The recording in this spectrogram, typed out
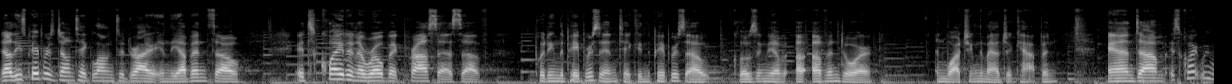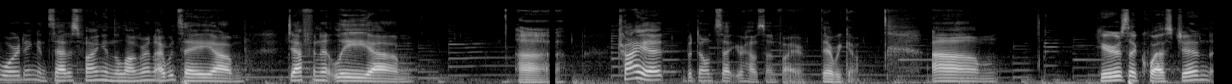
Now, these papers don't take long to dry in the oven, so it's quite an aerobic process of putting the papers in, taking the papers out, closing the oven door, and watching the magic happen. And um, it's quite rewarding and satisfying in the long run. I would say um, definitely um, uh, try it, but don't set your house on fire. There we go. Um, Here's a question.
